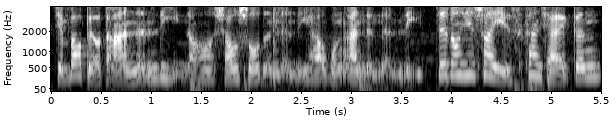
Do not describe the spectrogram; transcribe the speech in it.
简报表达能力，然后销售的能力，还有文案的能力，这些东西算也是看起来跟。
